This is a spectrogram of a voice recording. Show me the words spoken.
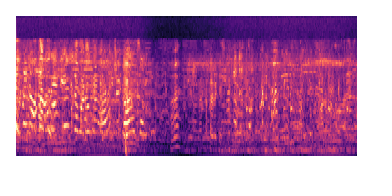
que está pasando? ¿Qué es lo que está ¿Ah? pasando?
